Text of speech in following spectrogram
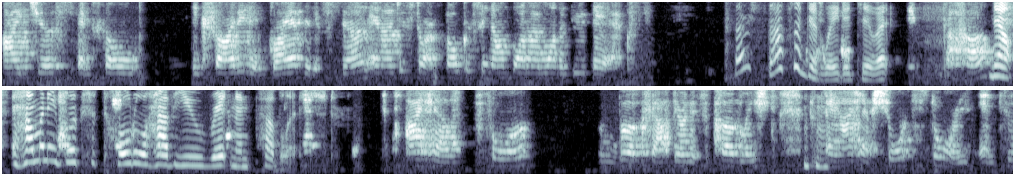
I just am so excited and glad that it's done, and I just start focusing on what I want to do next. There's that's a good way to do it. Uh-huh. Now, how many books total have you written and published? I have four books out there that's published, Mhm. and I have short stories in two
